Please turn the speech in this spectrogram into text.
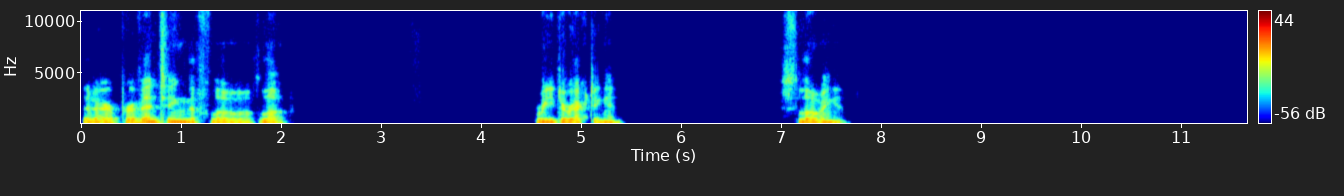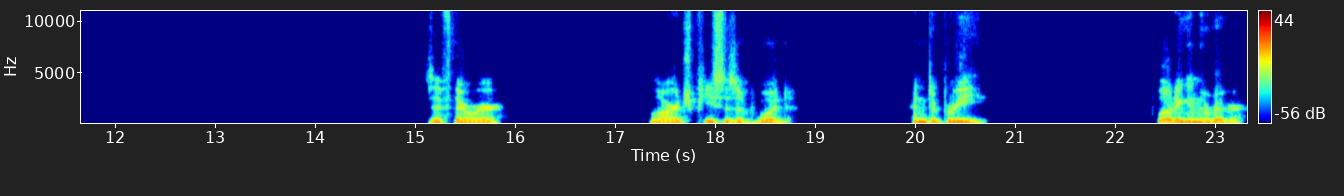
that are preventing the flow of love, redirecting it, slowing it. As if there were large pieces of wood and debris floating in the river.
